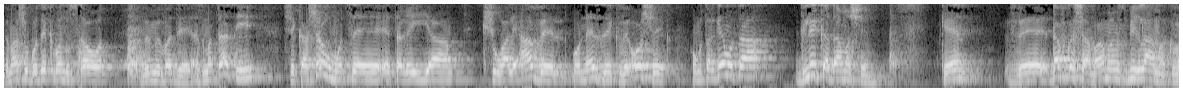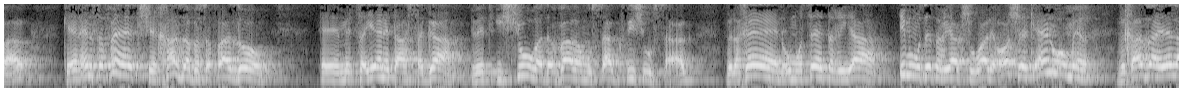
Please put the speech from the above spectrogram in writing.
ומה שהוא בודק בנוסחאות ומוודא, אז מצאתי שכאשר הוא מוצא את הראייה קשורה לעוול או נזק ועושק, הוא מתרגם אותה גליק אדם השם, כן? ודווקא שם, הרמב"ם מסביר למה כבר, כן? אין ספק שחזה בשפה הזו אה, מציין את ההשגה ואת אישור הדבר המושג כפי שהושג, ולכן הוא מוצא את הראייה, אם הוא מוצא את הראייה הקשורה לעושק, אין הוא אומר, וחזה אלא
